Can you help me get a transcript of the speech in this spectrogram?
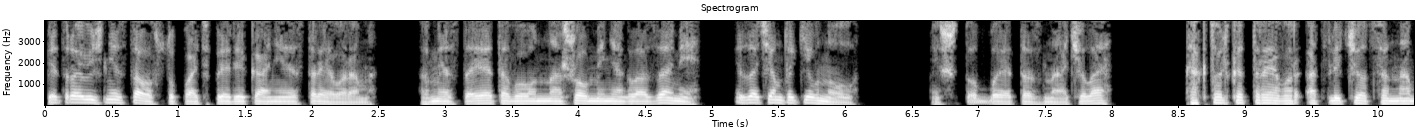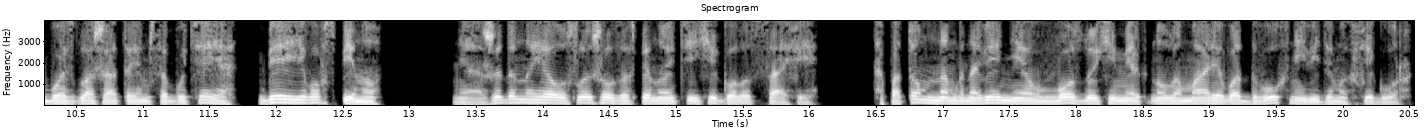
Петрович не стал вступать в пререкание с Тревором. Вместо этого он нашел меня глазами и зачем-то кивнул. И что бы это значило? Как только Тревор отвлечется на бой с глашатаем Сабутея, бей его в спину. Неожиданно я услышал за спиной тихий голос Сафи, а потом на мгновение в воздухе мелькнула марево двух невидимых фигур.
